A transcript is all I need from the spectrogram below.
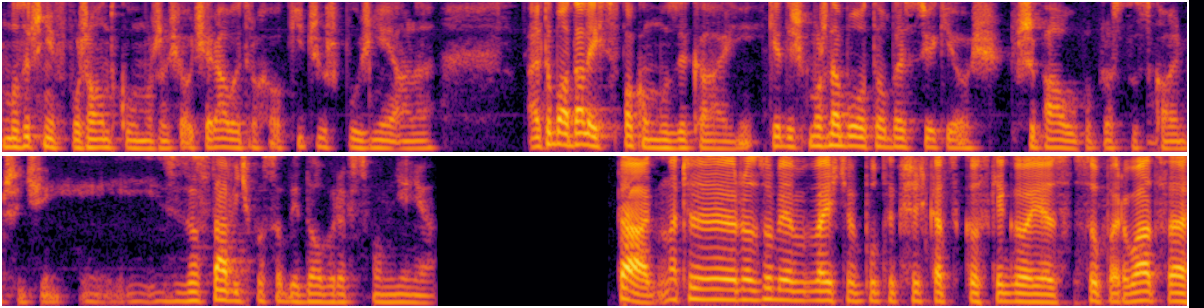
muzycznie w porządku, może się ocierały trochę o kicz już później, ale, ale to była dalej spoko muzyka i kiedyś można było to bez jakiegoś przypału po prostu skończyć i, i zostawić po sobie dobre wspomnienia. Tak, znaczy rozumiem, wejście w buty Krzyśka Cykowskiego jest super łatwe,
